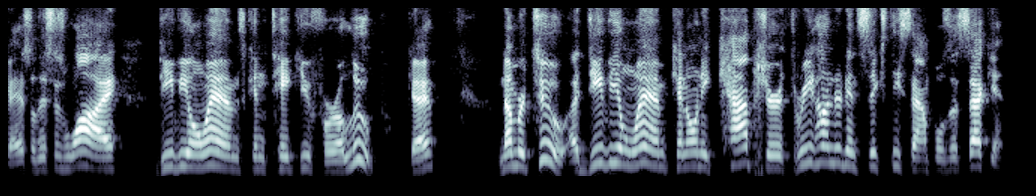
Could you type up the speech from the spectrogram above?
Okay. So this is why DVOMs can take you for a loop. Okay. Number two, a DVOM can only capture 360 samples a second.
